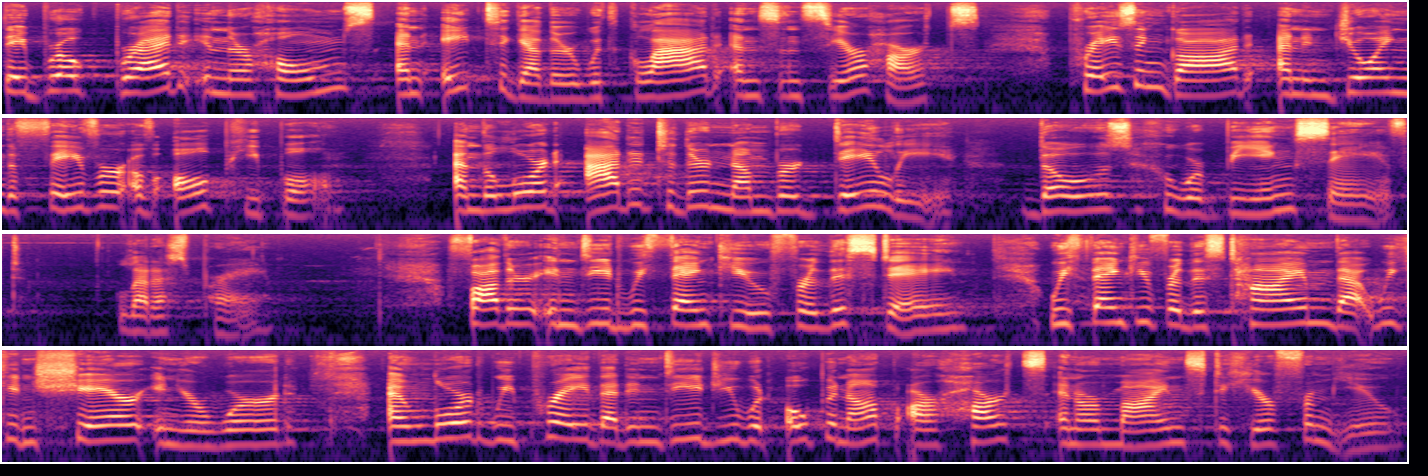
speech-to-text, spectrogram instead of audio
They broke bread in their homes and ate together with glad and sincere hearts, praising God and enjoying the favor of all people. And the Lord added to their number daily those who were being saved. Let us pray. Father, indeed, we thank you for this day. We thank you for this time that we can share in your word. And Lord, we pray that indeed you would open up our hearts and our minds to hear from you,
